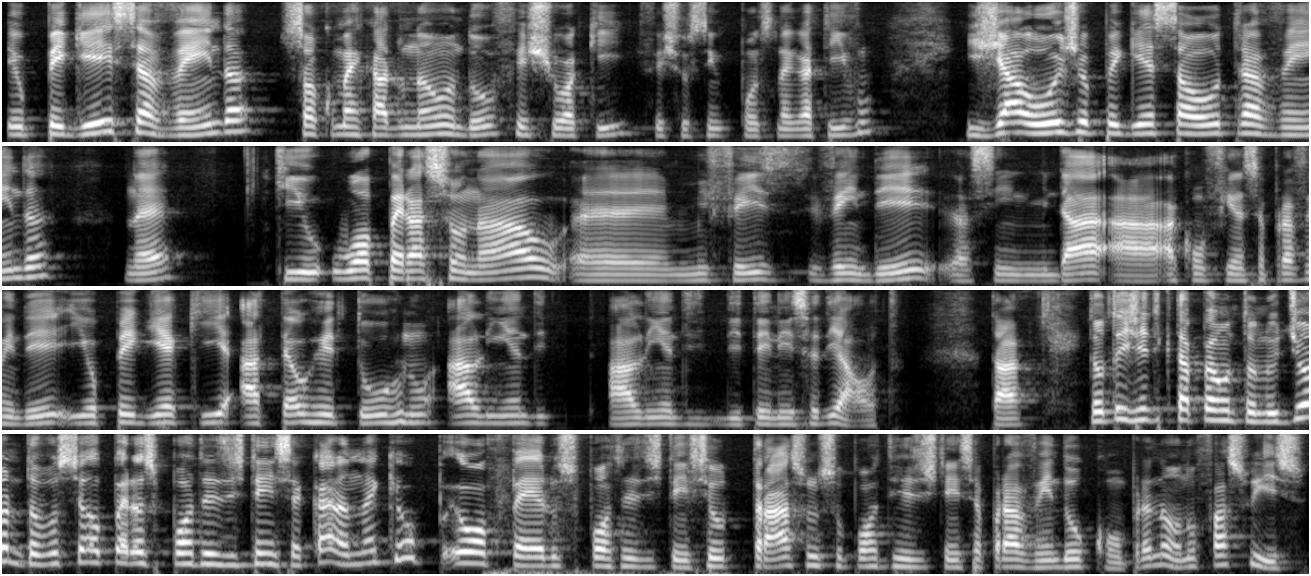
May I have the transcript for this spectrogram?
eu peguei essa venda, só que o mercado não andou, fechou aqui, fechou 5 pontos negativo. E já hoje eu peguei essa outra venda, né? que o operacional é, me fez vender, assim, me dá a, a confiança para vender e eu peguei aqui até o retorno a linha de, a linha de, de tendência de alta. Tá? Então tem gente que está perguntando, Jonathan, você opera suporte de resistência? Cara, não é que eu, eu opero suporte de resistência, eu traço um suporte de resistência para venda ou compra. Não, não faço isso.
